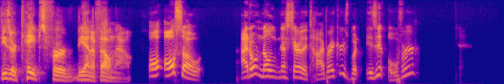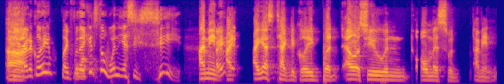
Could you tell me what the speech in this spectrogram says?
these are tapes for the NFL now. Also, I don't know necessarily the tiebreakers, but is it over? Uh, Theoretically, uh, like well, they could still win the SEC. I mean, right? I I guess technically, but LSU and Ole Miss would. I mean,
